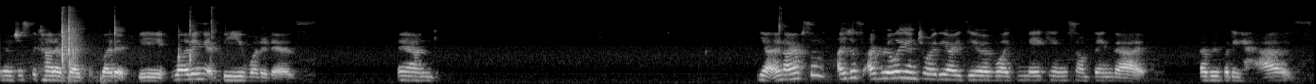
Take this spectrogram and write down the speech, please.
you know, just to kind of like let it be, letting it be what it is, and yeah, and I also I just I really enjoy the idea of like making something that everybody has.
